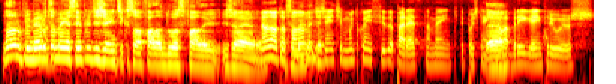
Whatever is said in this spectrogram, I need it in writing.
Não, no primeiro também é sempre de gente que só fala duas falas e já era. Não, não, tô Isso é falando é de gente muito conhecida, parece também. Que depois tem é. aquela briga entre os.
